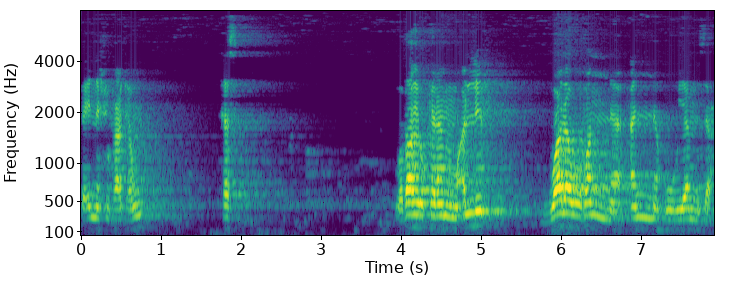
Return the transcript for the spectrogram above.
فإن شفعته تسقط وظاهر كلام المؤلف ولو ظن أنه يمزح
